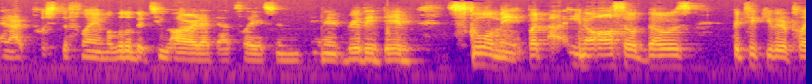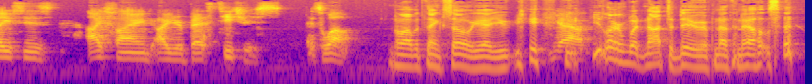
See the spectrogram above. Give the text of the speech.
and I pushed the flame a little bit too hard at that place, and, and it really did school me. But uh, you know, also those particular places I find are your best teachers as well. No, I would think so. Yeah, you yeah you learn what not to do if nothing else.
